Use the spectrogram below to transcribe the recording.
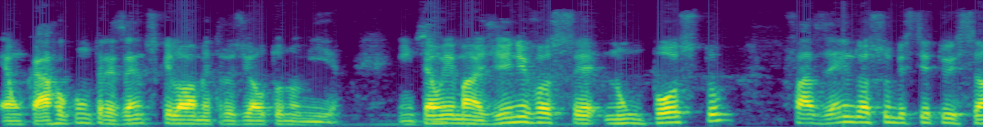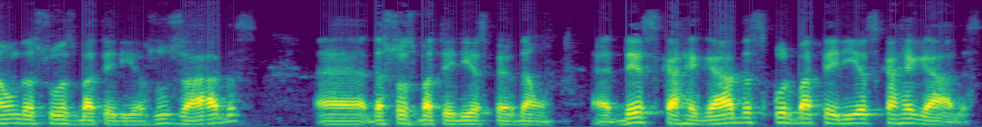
É um carro com 300 quilômetros de autonomia. Então, imagine você num posto fazendo a substituição das suas baterias usadas, eh, das suas baterias, perdão, eh, descarregadas por baterias carregadas.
